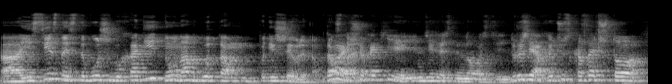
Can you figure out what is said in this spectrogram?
А, Естественно, если ты будешь выходить, ну, надо будет там подешевле. Там, Давай поставить. еще какие интересные новости. Друзья, хочу сказать, что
